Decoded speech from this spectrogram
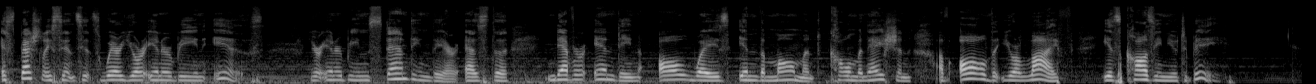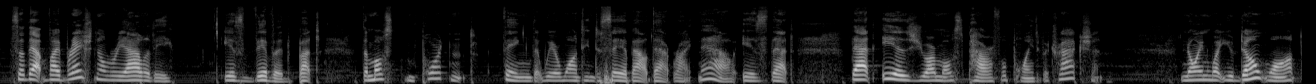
especially since it's where your inner being is. Your inner being standing there as the never ending, always in the moment culmination of all that your life is causing you to be. So that vibrational reality is vivid, but the most important thing that we are wanting to say about that right now is that that is your most powerful point of attraction. Knowing what you don't want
